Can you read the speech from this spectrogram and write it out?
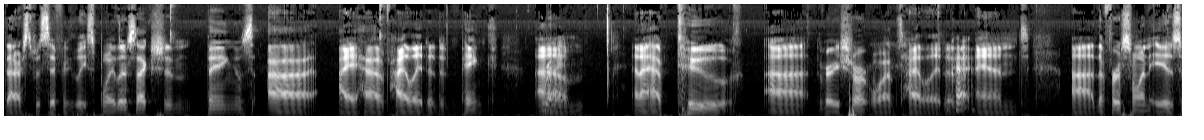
that are specifically spoiler section things, uh, I have highlighted in pink. Um, Right. And I have two uh, very short ones highlighted. Okay. And uh, the first one is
